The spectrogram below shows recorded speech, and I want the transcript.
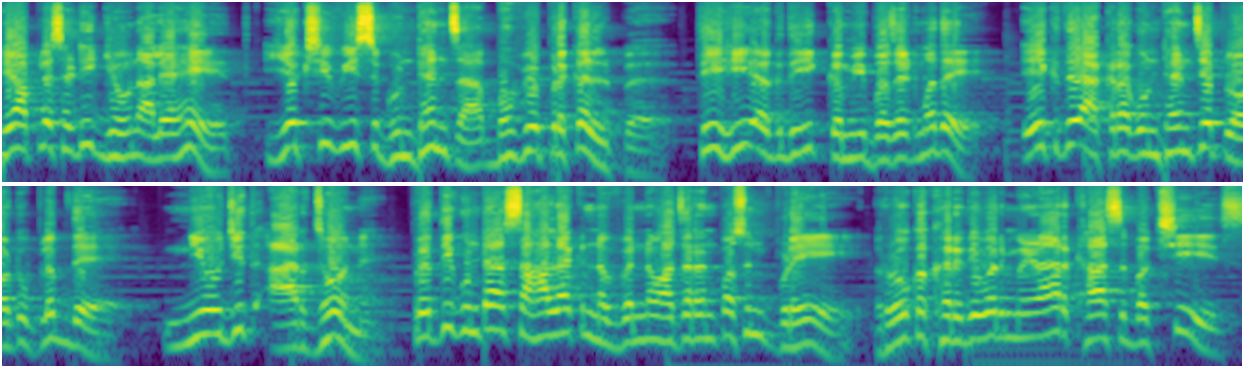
हे आपल्यासाठी घेऊन आले आहेत. एकशे वीस गुंठ्यांचा भव्य प्रकल्प. तेही अगदी कमी बजेटमध्ये एक ते अकरा गुंठ्यांचे प्लॉट उपलब्ध. नियोजित आर झोन प्रति गुंठा सहा लाख नव्याण्णव हजारांपासून पुढे. रोख खरेदीवर मिळणार खास बक्षीस.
